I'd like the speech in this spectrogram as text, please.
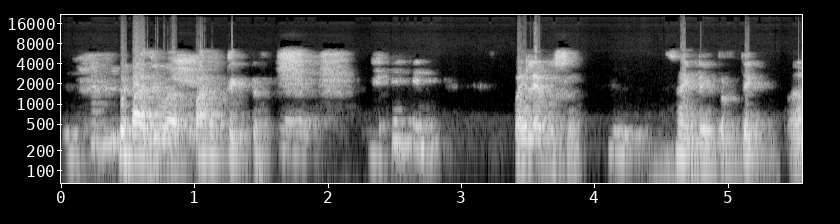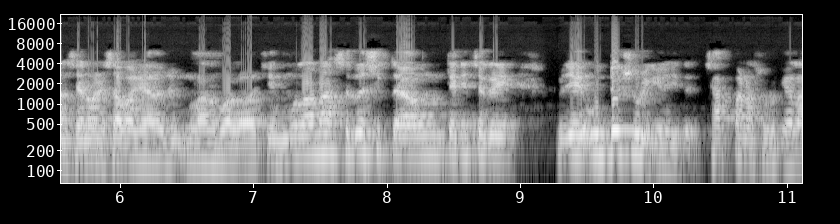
अजिबात फार पहिल्यापासून सांगितलं प्रत्येक शनिवारी सभा घ्यायला मुलांना बोलावायचे. मुलांना सगळं शिकता यावं म्हणून त्यांनी सगळे म्हणजे उद्योग सुरू केले इथं. छापखाना सुरू केला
